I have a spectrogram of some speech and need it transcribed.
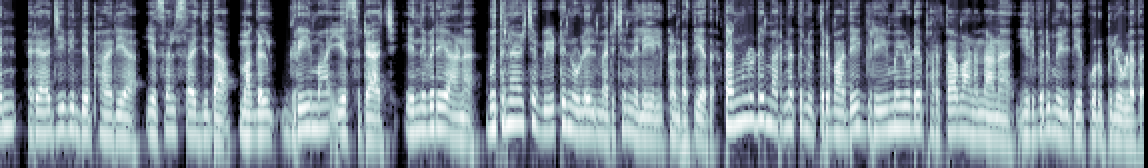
N രാജീവിന്റെ ഭാര്യ എസ് എൽ സജിത മകൾ ഗ്രീമ എസ് രാജ് എന്നിവരെയാണ് ബുധനാഴ്ച വീട്ടിനുള്ളിൽ മരിച്ച നിലയിൽ കണ്ടെത്തിയത്. തങ്ങളുടെ മരണത്തിന് ഉത്തരവാദി ഗ്രീമയുടെ ഭർത്താവാണെന്നാണ് ഇരുവരും എഴുതിയ കുറിപ്പിലുള്ളത്.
